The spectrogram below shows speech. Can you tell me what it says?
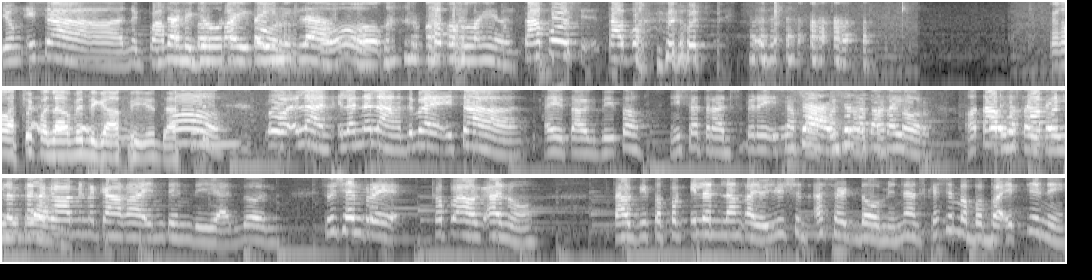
Yung isa Isa nagpapastor medyo tay tahimik lang. Oo. Oh, pastor pastor lang yun. Tapos, tapos, Kaklase pa namin ni Gapi yun ah. oh, oh, ilan, ilan na lang, 'di ba? Isa, ay tawag dito. Isa transfer, isa, Isa, pa isa pastor, tatatay- pastor. O tapos isa apat lang talaga lang. kami nagkakaintindihan doon. So syempre, kapag ano, tawag dito, pag ilan lang kayo, you should assert dominance kasi mababait 'yun eh.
